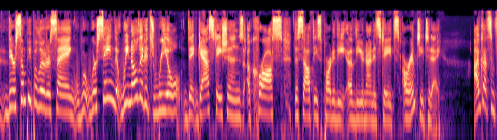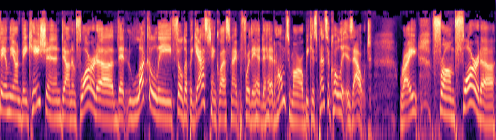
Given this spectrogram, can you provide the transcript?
there's some people that are saying we're seeing that we know that it's real that gas stations across the southeast part of the of the United States are empty today. I've got some family on vacation down in Florida that luckily filled up a gas tank last night before they had to head home tomorrow because Pensacola is out right? From Florida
